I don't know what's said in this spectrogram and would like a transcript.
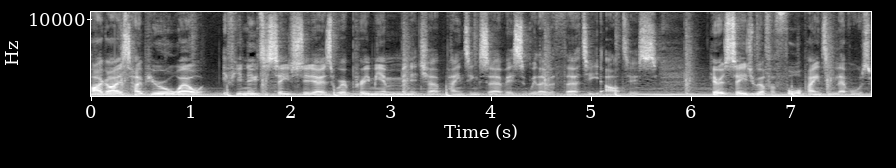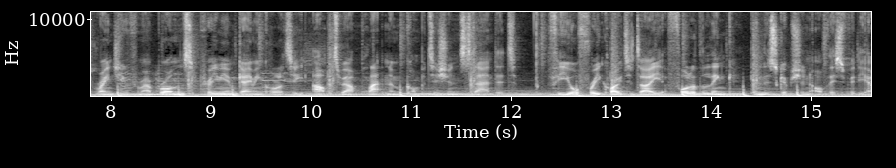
Hi guys, hope you're all well. If you're new to Siege Studios, we're a premium miniature painting service with over 30 artists. Here at Siege, we offer four painting levels ranging from our bronze, premium gaming quality, up to our platinum competition standard. For your free quote today, follow the link in the description of this video.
